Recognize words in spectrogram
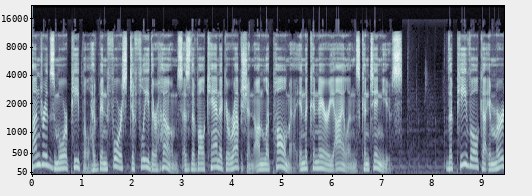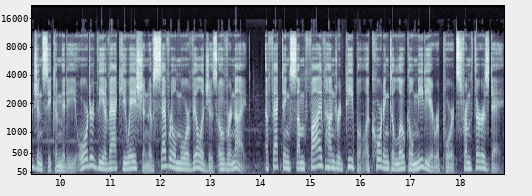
Hundreds more people have been forced to flee their homes as the volcanic eruption on La Palma in the Canary Islands continues. The PEVOLCA Emergency Committee ordered the evacuation of several more villages overnight, affecting some 500 people according to local media reports from Thursday.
